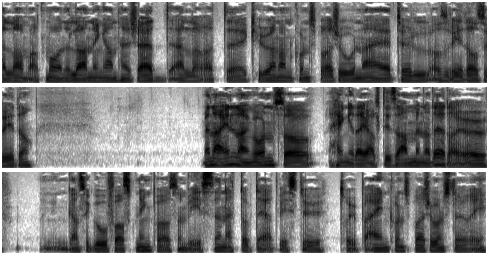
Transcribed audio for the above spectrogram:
eller at månelandingene har skjedd, eller at eh, QAnon-konspirasjoner er tull, og så videre, og så videre. Men av en eller annen grunn så henger de alltid sammen, og det er det jo ganske god forskning på som viser nettopp det at hvis du tror på én konspirasjonsteori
